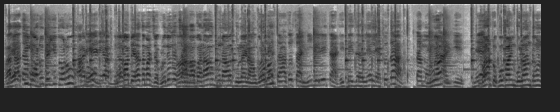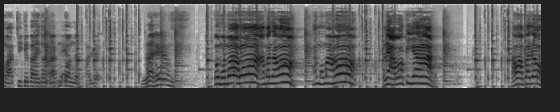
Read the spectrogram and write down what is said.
વાત સાચી, મોડું થઈ ગયું થોડું. મોમાં બેરા તમારે ઝઘડો થયો ને ચા બા બનાવો હું ના બોલાવીને આવું બરોબર? ચા તો ચાની મેલી ટાઢી થઈ જાય લે લેતો તા તા મોમાં? બરાબર ટોપો પાણી બોલાવો તમને વાતચીત કરાવી દો શાક મૂકો અંદર? હે ઓ મમા આવો આમાં આવો. આ મમા આવો અલે આવો કે યાર. આવો આવા આવો.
